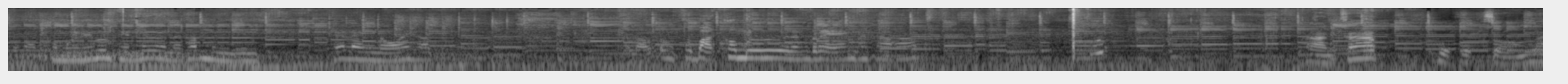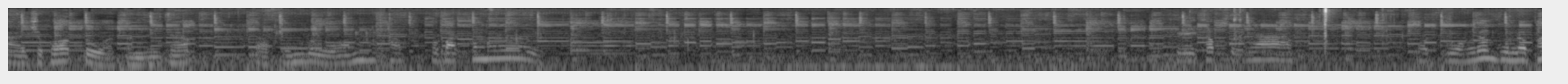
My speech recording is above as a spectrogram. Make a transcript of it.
สะบัดข้อมือในรุ่นเทรนเนอร์นะครับ1มิลแค่แรงน้อยครับ เราต้องสะบัดข้อมือแรงๆนะครับปึ๊บผ่านครับ 662 ลายเฉพาะตัวตามนี้ครับจับหลวมๆนะครับสะบัดข้อมือ เคครับสวยงามหมดห่วงเรื่องคุณภ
